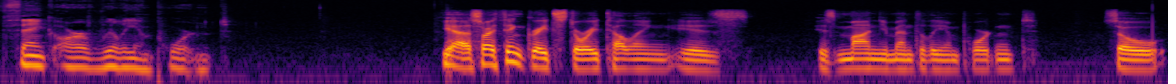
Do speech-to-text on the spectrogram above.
think are really important? Yeah, so I think great storytelling is is monumentally important. So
